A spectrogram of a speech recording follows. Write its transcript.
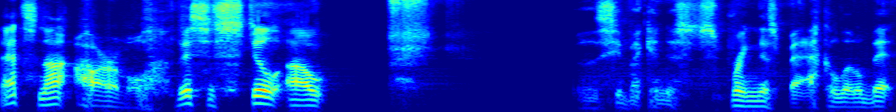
That's not horrible. This is still out. Let's see if I can just spring this back a little bit.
